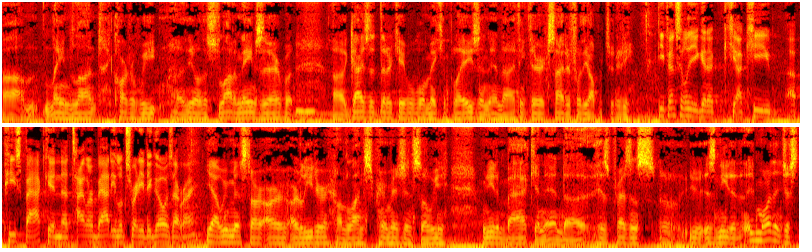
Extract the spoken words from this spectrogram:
um, Lane Lunt, Carter Wheat. Uh, you know, there's a lot of names there, but mm-hmm. uh, guys that, that, are capable of making plays, and, and, I think they're excited for the opportunity. Defensively, you get a key, a key uh, piece back, and uh, Tyler Batty looks ready to go. Is that right? Yeah, we missed our, our, our, leader on the line of scrimmage, and so we, we need him back, and, and uh, his presence uh, is needed. More than just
